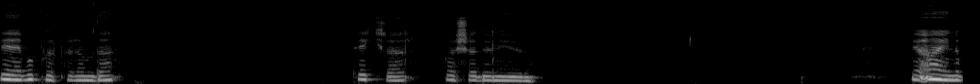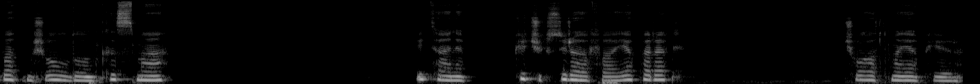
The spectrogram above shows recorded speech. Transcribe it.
Ve bu pırpırımdan tekrar başa dönüyorum. Ve aynı batmış olduğum kısma bir tane küçük zürafa yaparak çoğaltma yapıyorum.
